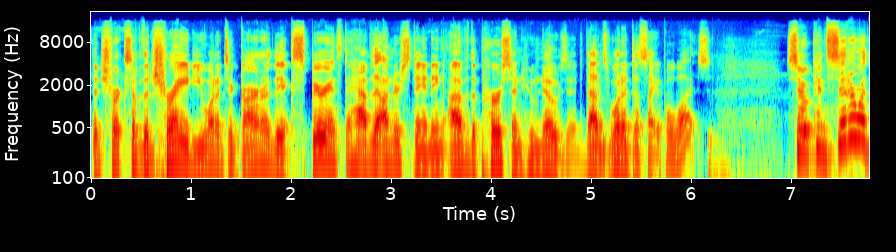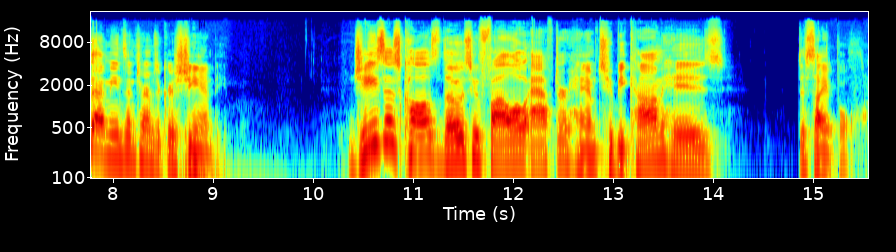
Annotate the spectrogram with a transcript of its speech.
the tricks of the trade. You wanted to garner the experience to have the understanding of the person who knows it. That's what a disciple was. So consider what that means in terms of Christianity. Jesus calls those who follow after him to become his disciple.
